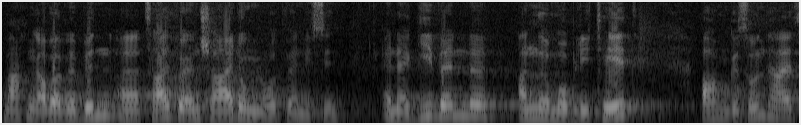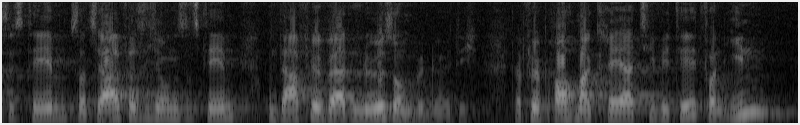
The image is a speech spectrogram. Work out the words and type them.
machen, aber wir befinden in einer Zeit, wo Entscheidungen notwendig sind. Energiewende, andere Mobilität, auch im Gesundheitssystem, Sozialversicherungssystem und dafür werden Lösungen benötigt. Dafür braucht man Kreativität von Ihnen,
